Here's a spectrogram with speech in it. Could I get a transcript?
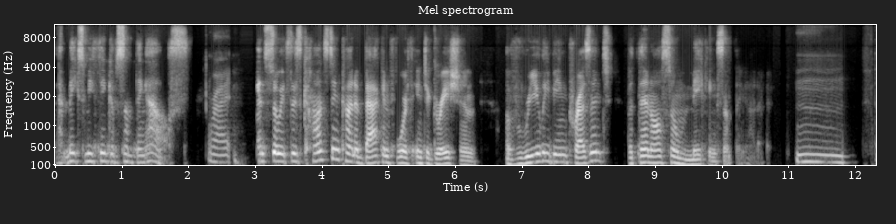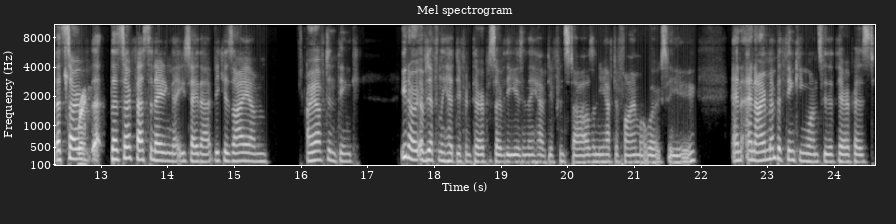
that makes me think of something else. right. And so it's this constant kind of back and forth integration of really being present, but then also making something out of it. Mm. That's so Right. that, that's so fascinating that you say that because I um I often think, you know, I've definitely had different therapists over the years and they have different styles and you have to find what works for you. And and I remember thinking once with a therapist,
